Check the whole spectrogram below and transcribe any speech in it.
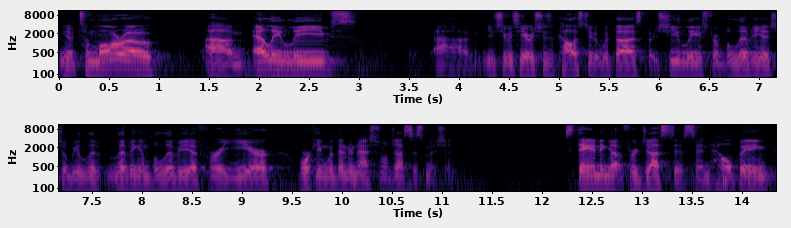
You know, tomorrow, um, Ellie leaves. Uh, you know, she was here. She's a college student with us, but she leaves for Bolivia. She'll be li- living in Bolivia for a year, working with the International Justice Mission, standing up for justice and helping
